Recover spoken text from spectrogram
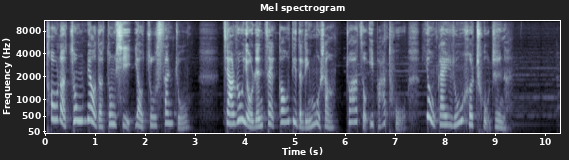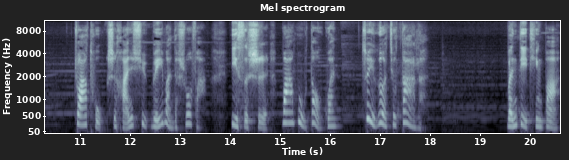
偷了宗庙的东西要诛三族。假如有人在高地的陵墓上抓走一把土，又该如何处置呢？抓土是含蓄委婉的说法，意思是挖墓盗棺，罪恶就大了。文帝听罢，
